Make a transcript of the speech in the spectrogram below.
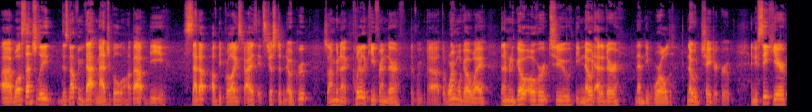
Uh, well, essentially, there's nothing that magical about the setup of the Pro Lighting Skies. It's just a node group. So I'm going to clear the keyframe there. The, uh, the warning will go away. Then I'm going to go over to the node editor, then the world node shader group. And you see here,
